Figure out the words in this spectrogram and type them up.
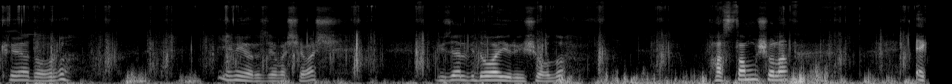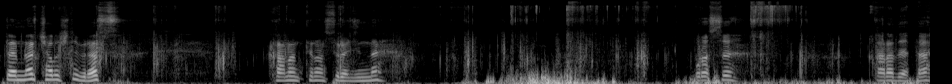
Köye doğru iniyoruz yavaş yavaş. Güzel bir doğa yürüyüşü oldu. Paslanmış olan eklemler çalıştı biraz. Karantina sürecinde. Burası Karadepe.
